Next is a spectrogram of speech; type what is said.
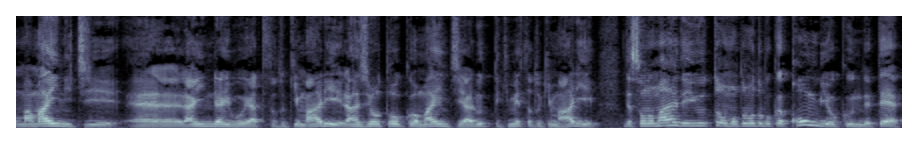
ー、まあ、毎日、えー、LINE ライブをやってた時もあり、ラジオトークを毎日やるって決めてた時もあり、で、その前で言うと、もともと僕はコンビを組んでて、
